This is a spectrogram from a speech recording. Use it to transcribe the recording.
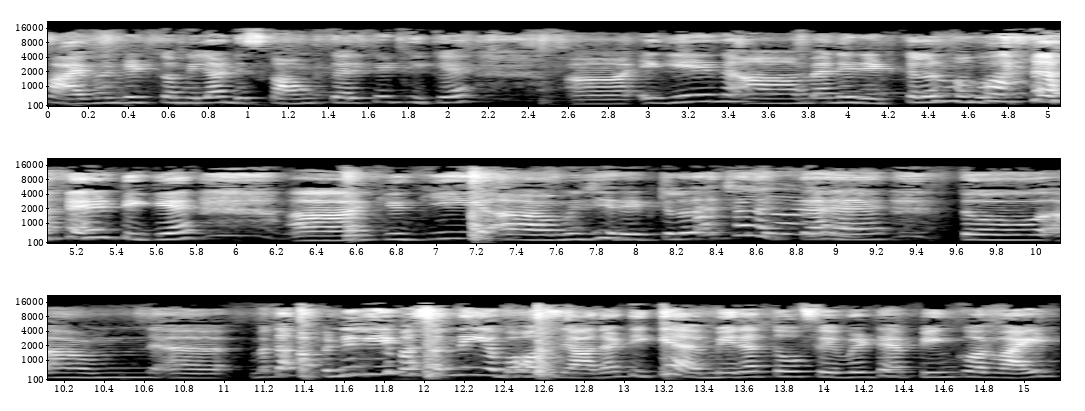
500 का मिला डिस्काउंट करके ठीक है? अगेन मैंने रेड कलर मंगवाया है ठीक है? क्योंकि आ, मुझे रेड कलर अच्छा लगता है। तो आ, मतलब अपने लिए पसंद नहीं है बहुत ज़्यादा ठीक है? मेरा तो फेवरेट है पिंक और व्हाइट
